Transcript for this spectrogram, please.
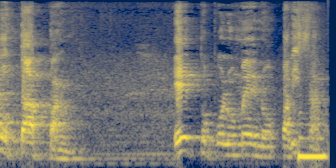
lo tapan. Esto por lo menos paliza.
